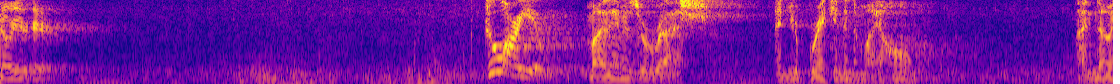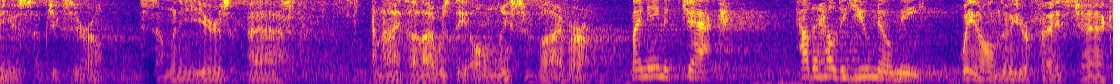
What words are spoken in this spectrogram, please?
Know you're here. Who are you? My name is Aresh, and you're breaking into my home. I know you, Subject Zero. So many years have passed, and I thought I was the only survivor. My name is Jack. How the hell do you know me? We all knew your face, Jack.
